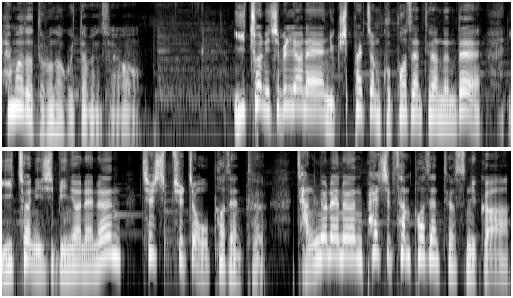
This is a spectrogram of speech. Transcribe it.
해마다 늘어나고 있다면서요. 2021년엔 68.9%였는데 2022년에는 77.5%, 작년에는 83%였으니까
